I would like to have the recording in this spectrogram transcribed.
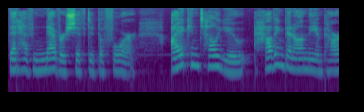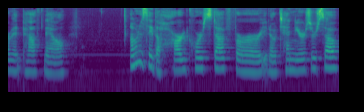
that have never shifted before. I can tell you, having been on the empowerment path now, I want to say the hardcore stuff for, you know, 10 years or so.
